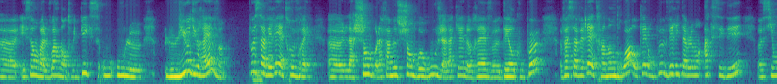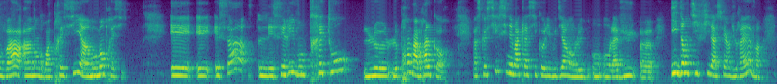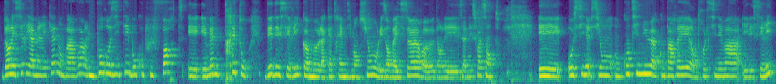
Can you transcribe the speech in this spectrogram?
Euh, et ça, on va le voir dans Twin Peaks, où, le, lieu du rêve peut mhm. s'avérer être vrai. Euh, la chambre, la fameuse chambre rouge à laquelle rêve Dale Cooper, va s'avérer être un endroit auquel on peut véritablement accéder euh, si on va à un endroit précis, à un moment précis. et ça, les séries vont très tôt le, prendre à bras le corps. Parce que si le cinéma classique hollywoodien, on l'a vu, euh, identifie la sphère du rêve, dans les séries américaines, on va avoir une porosité beaucoup plus forte et, même très tôt, dès des séries comme La quatrième dimension ou Les envahisseurs euh, dans les années 60. Et aussi, si on continue à comparer entre le cinéma et les séries,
